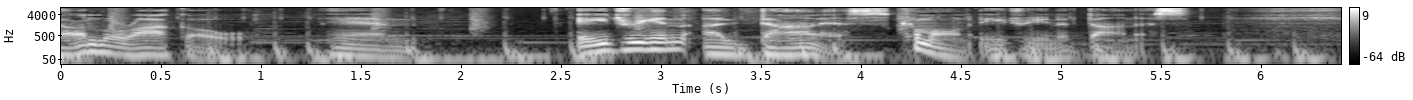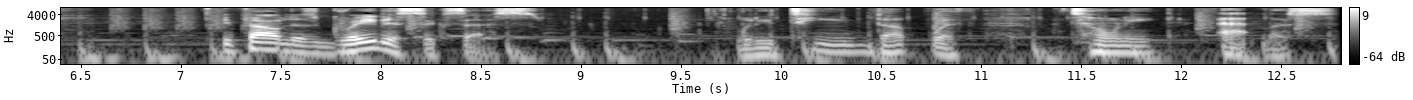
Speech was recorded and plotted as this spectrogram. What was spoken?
Don Muraco and Adrian Adonis. Come on, Adrian Adonis. He found his greatest success when he teamed up with Tony Atlas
